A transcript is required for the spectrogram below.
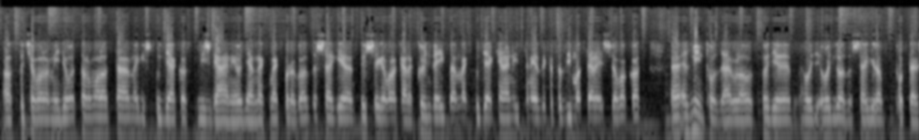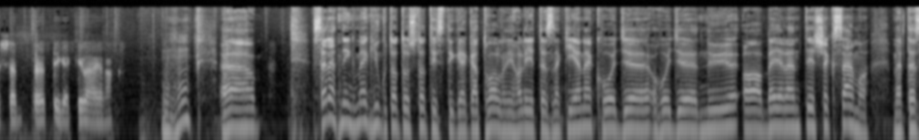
azt, hogyha valami egy oltalom alatt áll, meg is tudják azt vizsgálni, hogy ennek mekkora gazdasági jelentősége van, akár a könyveikben meg tudják jeleníteni ezeket az immateriális javakat. Ez mind hozzájárul ahhoz, hogy, hogy, hogy gazdaságira potensebb cégek váljanak. Uh-huh. Uh, Szeretnénk megnyugtató statisztikákat hallani, ha léteznek ilyenek, hogy, hogy nő a bejelentések száma? Mert ez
